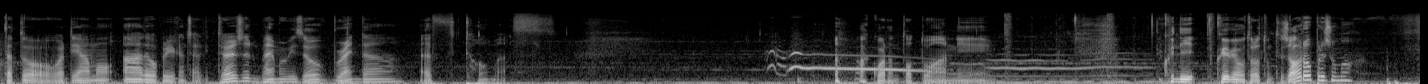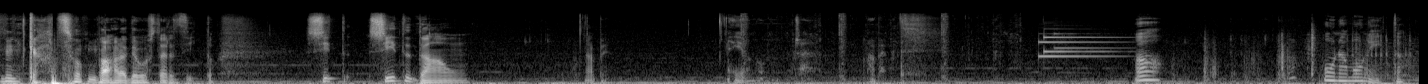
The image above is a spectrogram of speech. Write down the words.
Intanto guardiamo. Ah, devo aprire i cancelli. Treasured Memories of Brenda F. Thomas. Ha 48 anni. Quindi qui abbiamo trovato un tesoro, presumo? Cazzo, male, devo stare zitto. Sit Sit down. Vabbè. Io non... Cioè... Vabbè. Oh. Una moneta.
